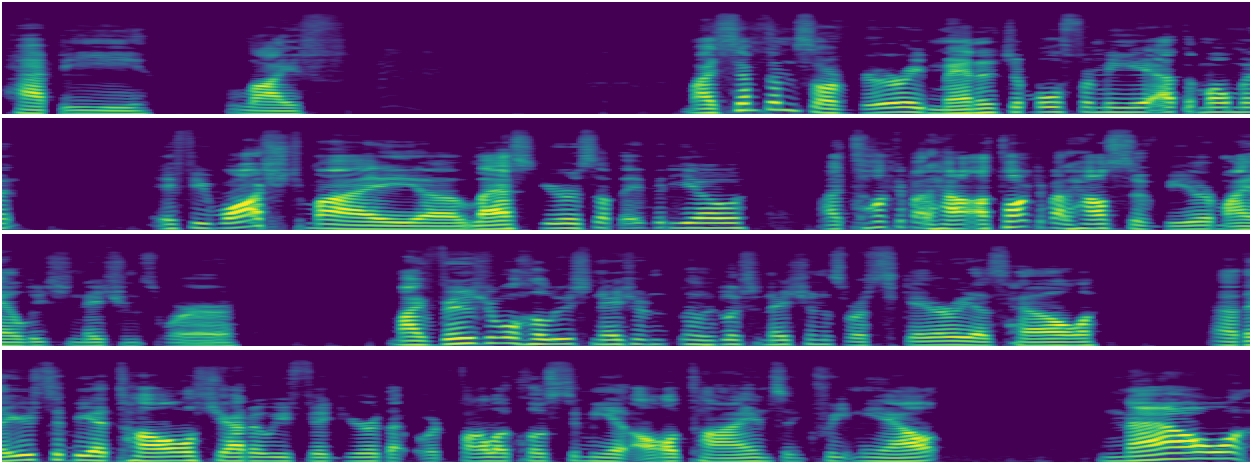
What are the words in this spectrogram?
happy life. My symptoms are very manageable for me at the moment. If you watched my uh, last year's update video, I talked about how I talked about how severe my hallucinations were. My visual hallucination, hallucinations were scary as hell, uh, there used to be a tall, shadowy figure that would follow close to me at all times and creep me out. Now,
